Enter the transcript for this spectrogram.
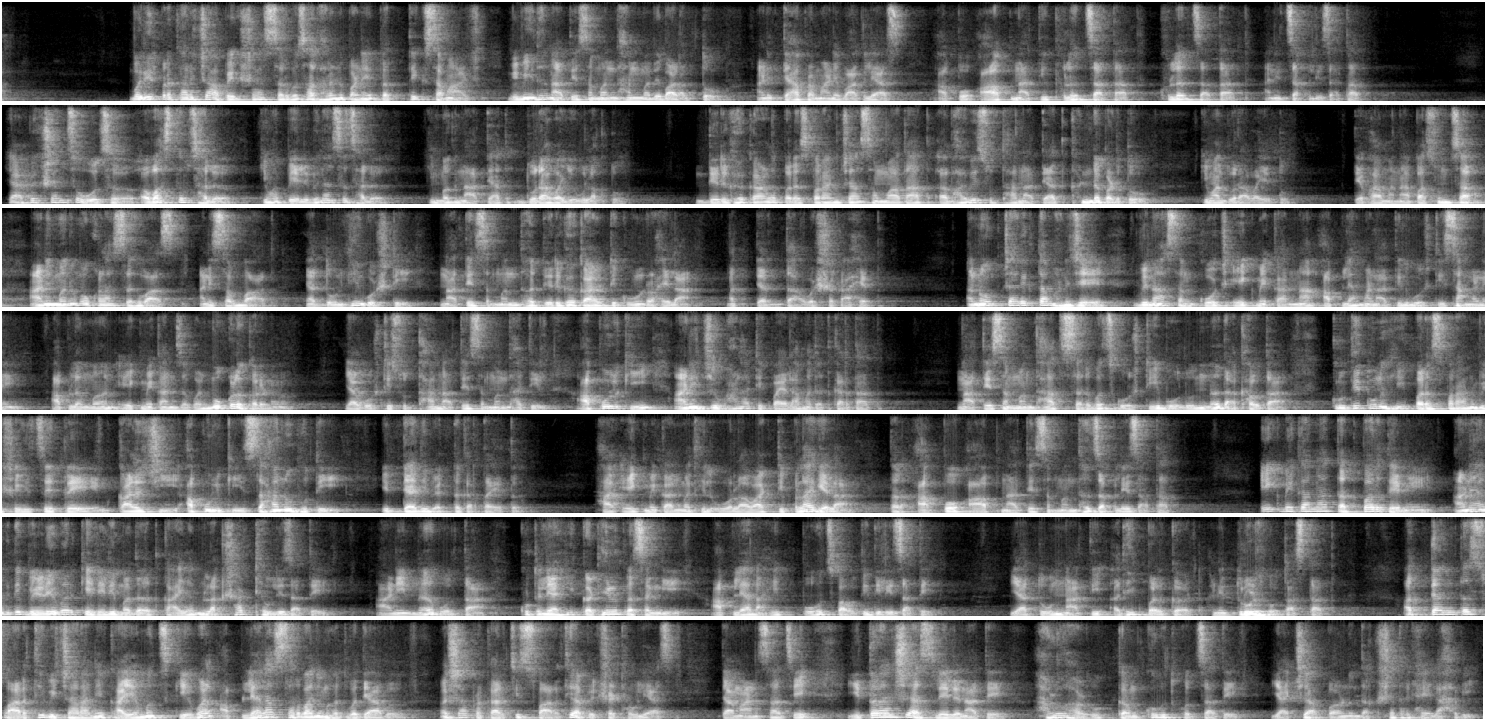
वरील प्रकारच्या अपेक्षा सर्वसाधारणपणे प्रत्येक समाज विविध नातेसंबंधांमध्ये बाळगतो आणि त्याप्रमाणे वागल्यास आपोआप नाती फुलत जातात खुलत जातात आणि जपली जातात. या अपेक्षांचं ओझं अवास्तव झालं किंवा पेलविनाचं झालं की मग नात्यात दुरावा येऊ लागतो. दीर्घकाळ परस्परांच्या संवादात अभावी सुद्धा नात्यात खंड पडतो किंवा दुरावा येतो. तेव्हा मनापासूनचा आणि मनमोकळा सहवास आणि संवाद या दोन्ही गोष्टी नातेसंबंध दीर्घकाळ टिकवून राहायला अत्यंत आवश्यक आहेत. अनौपचारिकता म्हणजे विनासंकोच एकमेकांना आपल्या मनातील गोष्टी सांगणे आपलं मन एकमेकांजवळ मोकळं करणं. या गोष्टीसुद्धा नातेसंबंधातील आपुलकी आणि जिव्हाळा टिकवायला मदत करतात. नातेसंबंधात सर्वच गोष्टी बोलून न दाखवता कृतीतूनही परस्परांविषयीचे प्रेम काळजी आपुलकी सहानुभूती इत्यादी व्यक्त करता येतं. हा एकमेकांमधील ओलावा टिपला गेला तर आपोआप नातेसंबंध जपले जातात. एकमेकांना तत्परतेने आणि अगदी वेळेवर केलेली मदत कायम लक्षात ठेवली जाते आणि न बोलता कुठल्याही कठीण प्रसंगी आपल्यालाही पोहोचपावती दिली जाते. यातून नाती अधिक बळकट आणि दृढ होत असतात. अत्यंत स्वार्थी विचाराने कायमच केवळ आपल्याला सर्वांनी महत्त्व द्यावं अशा प्रकारची स्वार्थी अपेक्षा ठेवल्यास त्या माणसाचे इतरांशी असलेले नाते हळूहळू कमकुवत होत जाते. याची आपण दक्षता घ्यायला हवी.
